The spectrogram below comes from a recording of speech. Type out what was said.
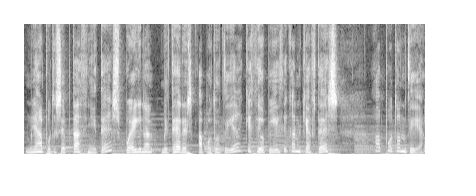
μια από τις επτά θνητές που έγιναν μητέρες από το Δία και θεοποιήθηκαν και αυτές από τον Δία.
